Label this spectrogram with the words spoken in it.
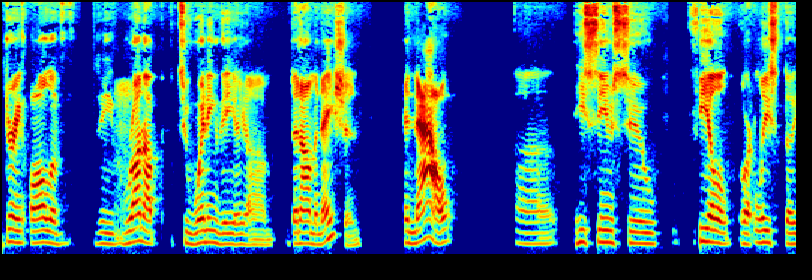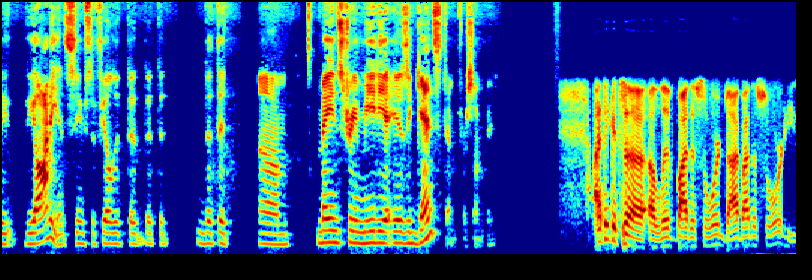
during all of the run up to winning the um, the nomination, and now uh, he seems to feel, or at least the the audience seems to feel that the that the that the um, mainstream media is against him for some reason. I think it's a, a live by the sword, die by the sword. He's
